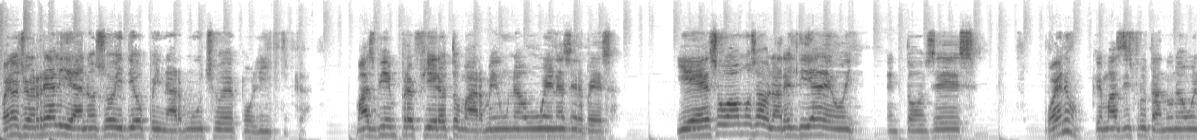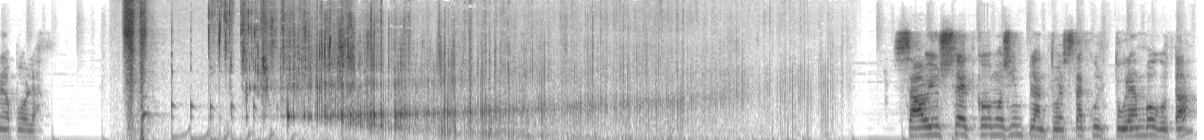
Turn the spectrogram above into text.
Bueno, yo en realidad no soy de opinar mucho de política. Más bien prefiero tomarme una buena cerveza. Y de eso vamos a hablar el día de hoy. Entonces, bueno, ¿qué más disfrutando una buena pola? ¿Sabe usted cómo se implantó esta cultura en Bogotá?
